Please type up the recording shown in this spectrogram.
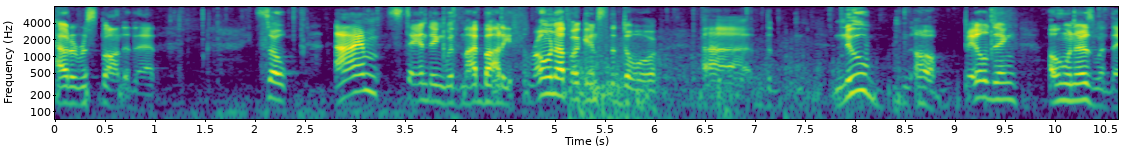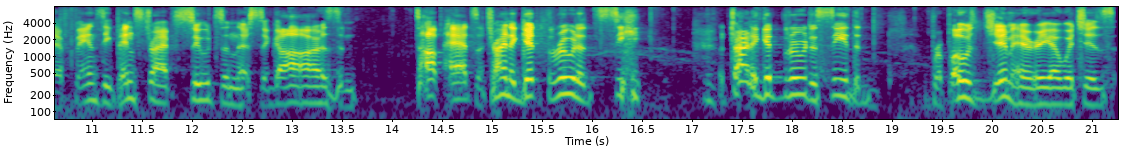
how to respond to that. So I'm standing with my body thrown up against the door. Uh, the new uh, building owners with their fancy pinstripe suits and their cigars and top hats are trying to get through to see, trying to get through to see the proposed gym area, which is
